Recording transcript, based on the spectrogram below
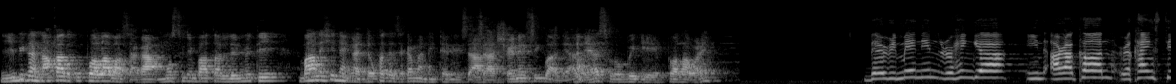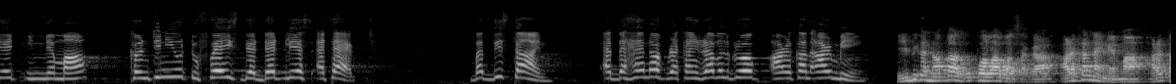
ဒီပိကနောက်ကတကူပေါ်လာပါစာကမွတ်စလင်ဘာသာလူမျိုးတိဘာနရှိနိုင်ငံဒုက္ခတဲ့စကားမှနေတဲ့နေစာရှယ်နေစီပါတဲ့အဲ့ဆိုပြီးပေါ်လာပါတယ် The remaining Rohingya in Arakan, Rakhine State in Myanmar continue to face their deadliest attack. But this time, at the hand of Rakhine rebel group Arakan Army, ဒီပိကနောက်ကတကူပေါ်လာပါစာကအာရခနိုင်ငံမှာအာရခ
